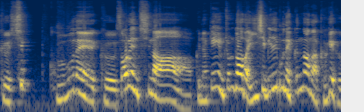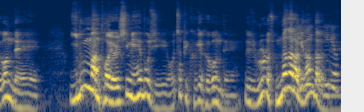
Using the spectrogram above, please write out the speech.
그 19분에 그 서렌치나 그냥 게임 좀 더 하다 21분에 끝나나 그게 그건데. 2분만 더 열심히 해보지. 어차피 그게 그건데. 룰러 존나 잘하긴 한다 근데.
